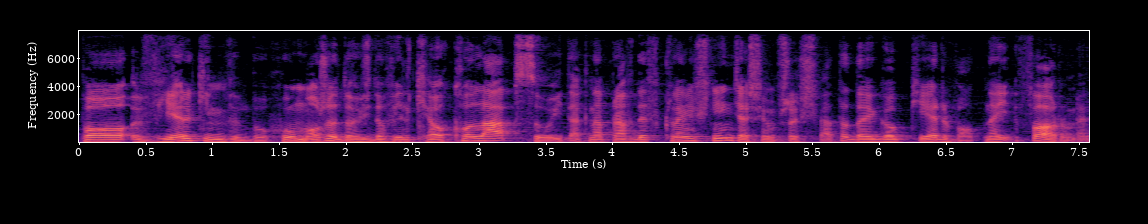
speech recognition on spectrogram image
po wielkim wybuchu może dojść do wielkiego kolapsu i tak naprawdę wklęśnięcia się wszechświata do jego pierwotnej formy.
